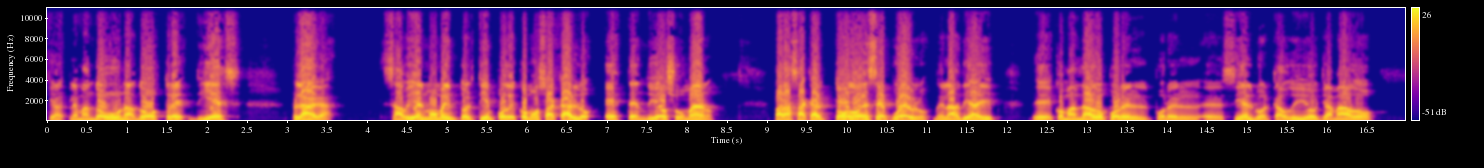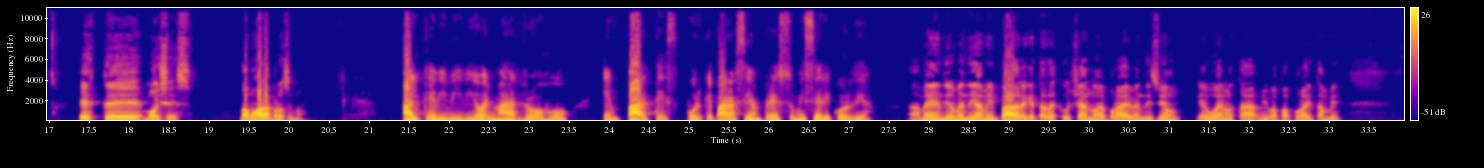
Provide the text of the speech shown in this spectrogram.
que le mandó una, dos, tres, diez plagas. Sabía el momento, el tiempo de cómo sacarlo, extendió su mano para sacar todo ese pueblo, ¿verdad? De ahí, eh, comandado por el, por el eh, siervo, el caudillo llamado este, Moisés. Vamos a la próxima. Al que dividió el mar rojo en partes, porque para siempre es su misericordia. Amén. Dios bendiga a mi padre que está escuchando por ahí. Bendición. Qué bueno, está mi papá por ahí también.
